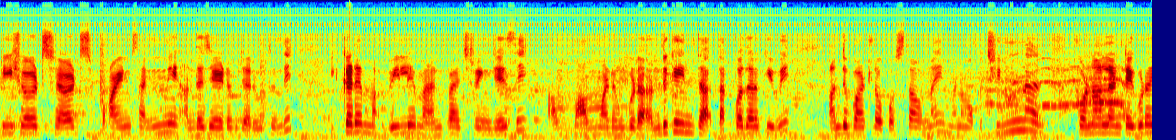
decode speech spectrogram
టీషర్ట్స్ షర్ట్స్ పాయింట్స్ అన్నీ అందజేయడం జరుగుతుంది. ఇక్కడే వీళ్ళే మ్యానుఫ్యాక్చరింగ్ చేసి అమ్మడం కూడా అందుకే ఇంత తక్కువ ధరకు ఇవి. అందుబాటులోకి వస్తూ ఉన్నాయి. మనం ఒక చిన్న కొనాలంటే కూడా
